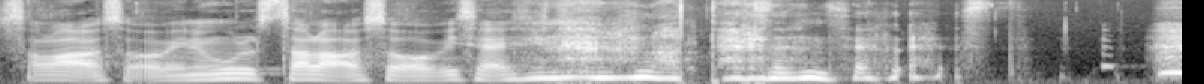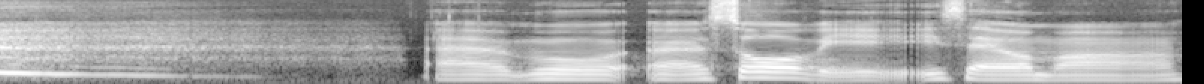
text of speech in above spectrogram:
salasoov, no hull salasoov ise siin laterdan selle eest Äh, mu äh, soovi ise oma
